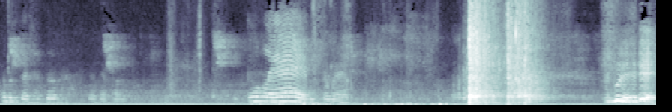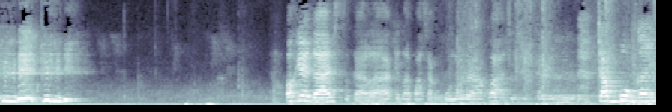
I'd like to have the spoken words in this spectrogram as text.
Kita buka satu, satu, satu. Itu lem, itu lem. Oke guys, sekarang kita pasang ulang dan aku asosiasikan ini dulu. Cambung guys.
